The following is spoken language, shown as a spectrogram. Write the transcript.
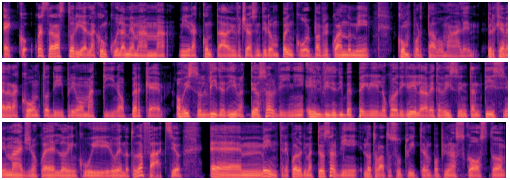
Ecco, questa è la storiella con cui la mia mamma mi raccontava, mi faceva sentire un po' in colpa per quando mi comportavo male. Perché ve la racconto di primo mattino? Perché ho visto il video di Matteo Salvini e il video di Beppe Grillo, quello di Grillo l'avete visto in tantissimi, immagino quello in cui lui è andato da Fazio, eh, mentre quello di Matteo Salvini l'ho trovato su Twitter un po' più nascosto.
